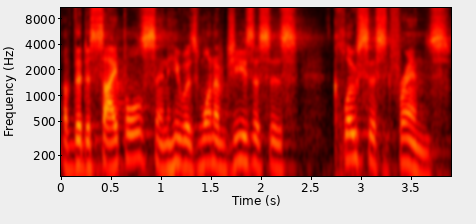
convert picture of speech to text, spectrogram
of the disciples, and he was one of Jesus' closest friends.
